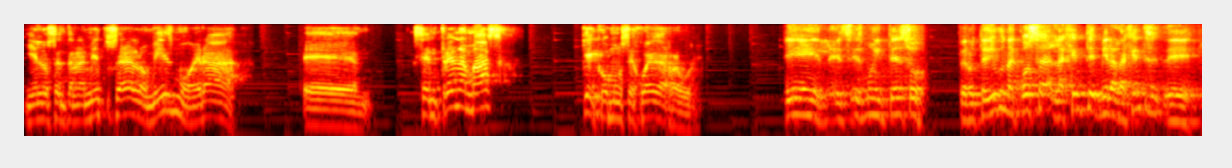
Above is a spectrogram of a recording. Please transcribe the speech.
Y en los entrenamientos era lo mismo, era, se entrena más que como se juega, Raúl. Sí, es, muy intenso. Pero te digo una cosa, la gente, mira, la gente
